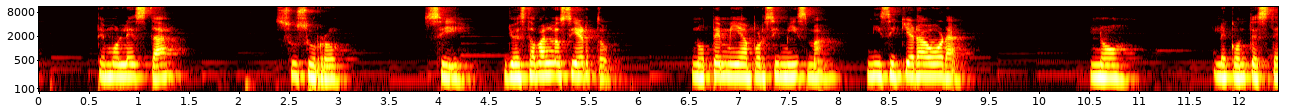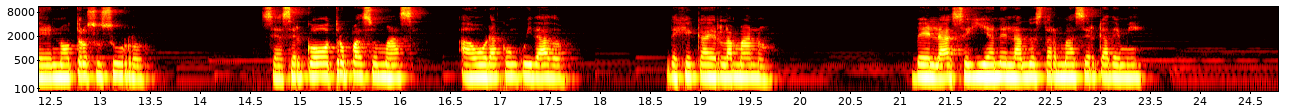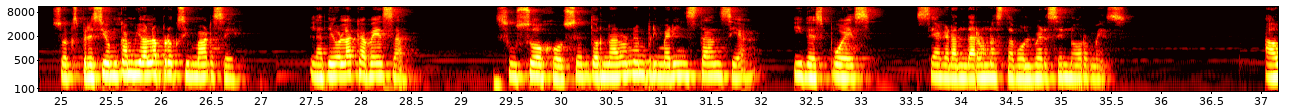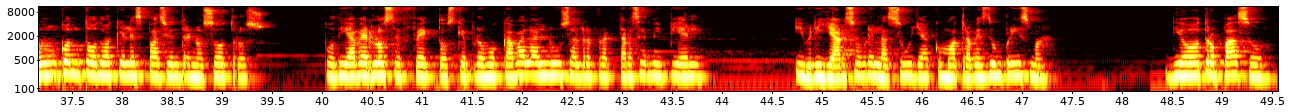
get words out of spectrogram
¿Te molesta? susurró. Sí, yo estaba en lo cierto. No temía por sí misma, ni siquiera ahora. No, le contesté en otro susurro. Se acercó otro paso más, ahora con cuidado. Dejé caer la mano. Vela seguía anhelando estar más cerca de mí. Su expresión cambió al aproximarse. Ladeó la cabeza. Sus ojos se entornaron en primera instancia y después se agrandaron hasta volverse enormes. Aún con todo aquel espacio entre nosotros, podía ver los efectos que provocaba la luz al refractarse en mi piel y brillar sobre la suya como a través de un prisma. Dio otro paso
